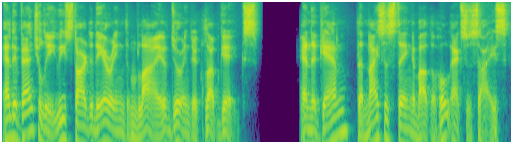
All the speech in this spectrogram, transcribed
and eventually we started airing them live during their club gigs. And again, the nicest thing about the whole exercise,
